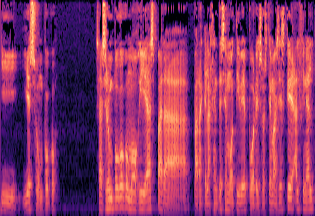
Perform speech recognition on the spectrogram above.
y, eso un poco. O sea, ser un poco como guías para, para que la gente se motive por esos temas. Y es que al final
